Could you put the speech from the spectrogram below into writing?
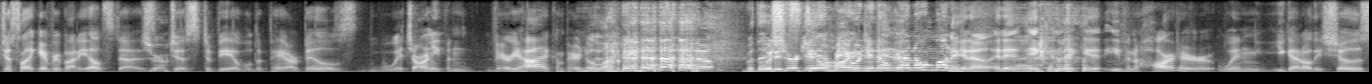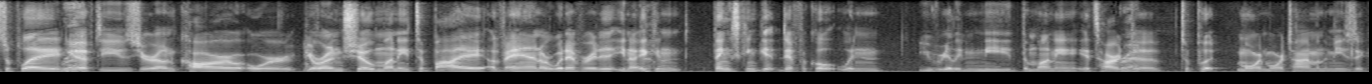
just like everybody else does, Sure. just to be able to pay our bills, which aren't even very high compared to a lot of people. you know? but they it's sure can be when you don't do. got no money You know, and it, Uh. it can make it even harder when you got all these shows to play and you have to use your own car or your own show money to buy a van or whatever it is. You know, it can things can get difficult when you really need the money. It's hard Right. to to put more and more time on the music.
